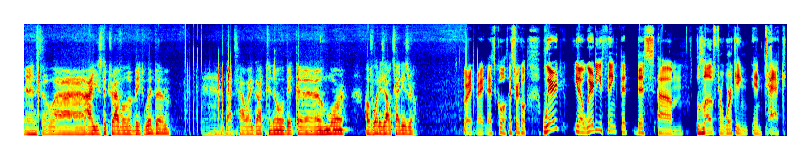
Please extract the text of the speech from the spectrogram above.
and so uh, I used to travel a bit with them, and that's how I got to know a bit uh, more of what is outside Israel. Right, right. That's cool. That's very cool. Where you know, where do you think that this um, love for working in tech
